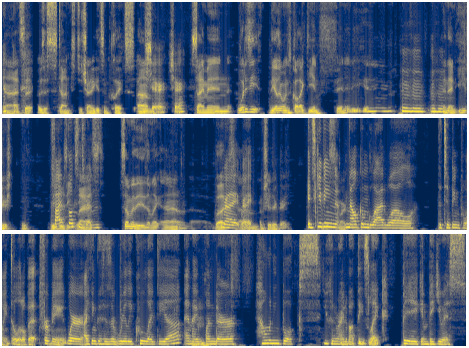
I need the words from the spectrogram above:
Nah, that's a it was a stunt to try to get some clicks. Um, sure sure Simon, what is he? The other one's called like the Infinity Game, mm-hmm mm-hmm and then Eaters. Five books he's written. Some of these, I'm like, I don't know, but Right, um, right. I'm sure they're great. it's giving smart dude. Malcolm Gladwell the tipping point a little bit for me, where I think this is a really cool idea, and Mhm. I wonder how many books you can write about these like big, ambiguous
